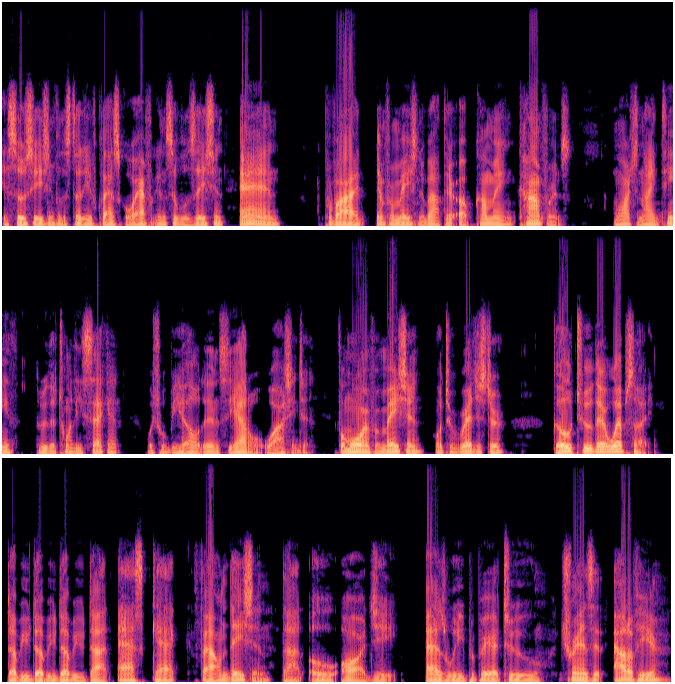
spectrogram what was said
the Association for the Study of Classical African Civilization, and provide information about their upcoming conference, March 19th through the 22nd, which will be held in Seattle, Washington. For more information or to register, go to their website, www.ascacfoundation.org. As we prepare to transit out of here,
